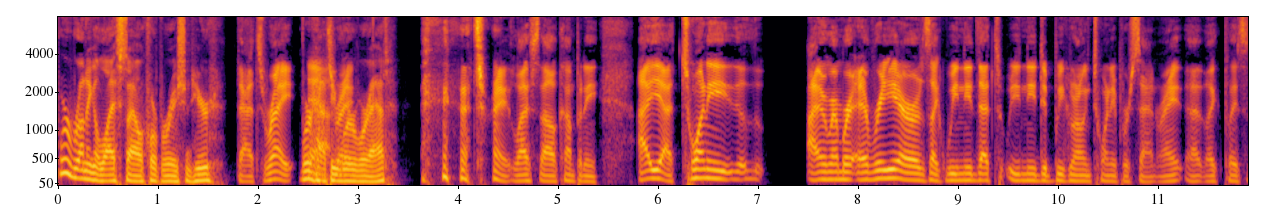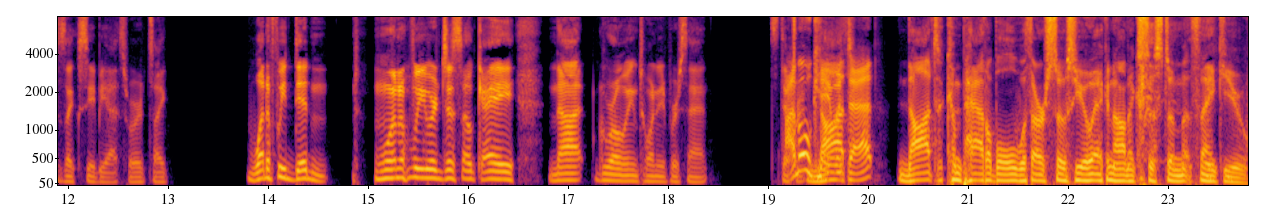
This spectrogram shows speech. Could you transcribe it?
we're running a lifestyle corporation here. that's right. We're Yeah. happy Right. where we're at. That's right. Lifestyle company. I yeah, 20 I remember every year it's like we need that we need to be growing 20%, right? At like places like CBS where it's like what if we didn't? What if we were just okay not growing 20%? I'm okay Not- with that. Not compatible with our socioeconomic system. Thank you.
